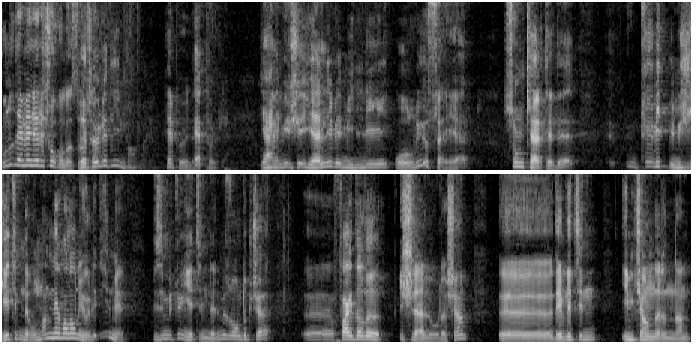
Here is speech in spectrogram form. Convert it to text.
Bunu demeleri çok olası Hep hocam. öyle değil mi ama ya? Hep öyle. Hep öyle. Yani bir şey yerli ve milli oluyorsa eğer son kertede e, tüy bitmemiş yetim de bundan nemalanıyor öyle değil mi? Bizim bütün yetimlerimiz oldukça e, faydalı işlerle uğraşan e, devletin imkanlarından,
